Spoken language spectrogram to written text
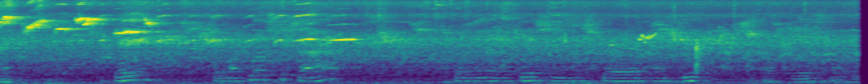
Alright, oke, sama close kita. Kemudian close ini square lanjut, close tadi.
